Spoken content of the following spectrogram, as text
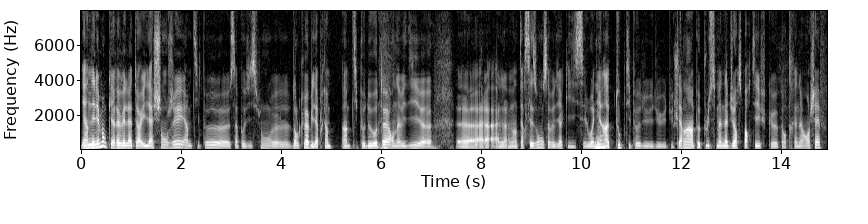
Il y a un élément qui est révélateur. Il a changé un petit peu euh, sa position euh, dans le club. Il a pris un, petit peu de hauteur. On avait dit à, l'intersaison, ça veut dire qu'il s'éloignait un tout petit peu du, terrain, un peu plus manager sportif qu'entraîneur en chef.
